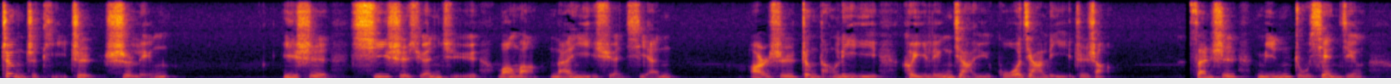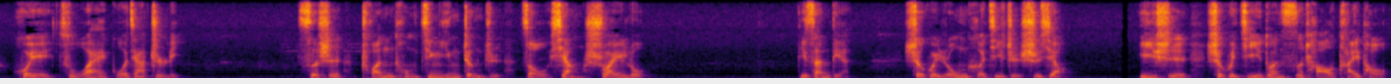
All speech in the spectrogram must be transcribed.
政治体制失灵：一是西式选举往往难以选贤。二是政党利益可以凌驾于国家利益之上，三是民主陷阱会阻碍国家治理，四是传统精英政治走向衰落。第三点，社会融合机制失效，一是社会极端思潮抬头，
